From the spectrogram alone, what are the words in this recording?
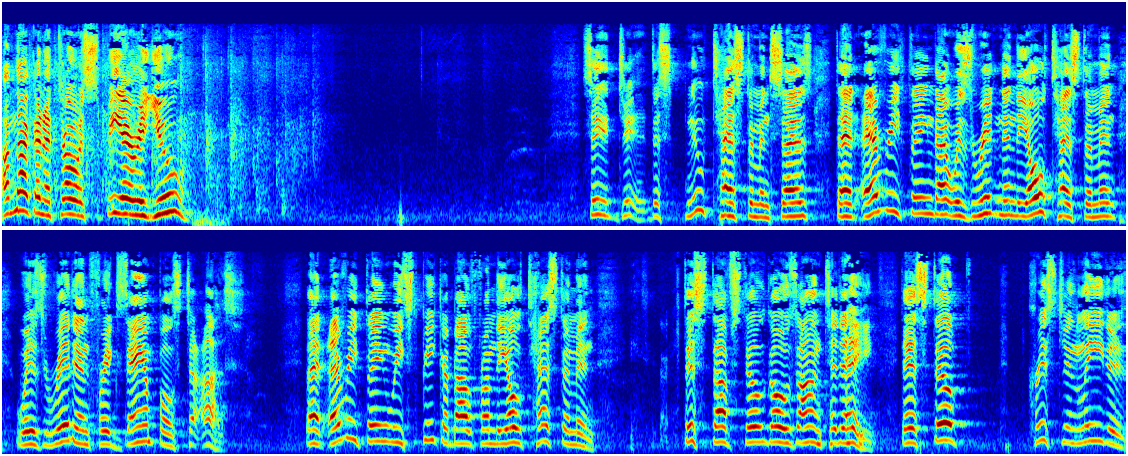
I'm not going to throw a spear at you. See, the New Testament says that everything that was written in the Old Testament was written for examples to us that everything we speak about from the Old Testament, this stuff still goes on today. There's still Christian leaders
